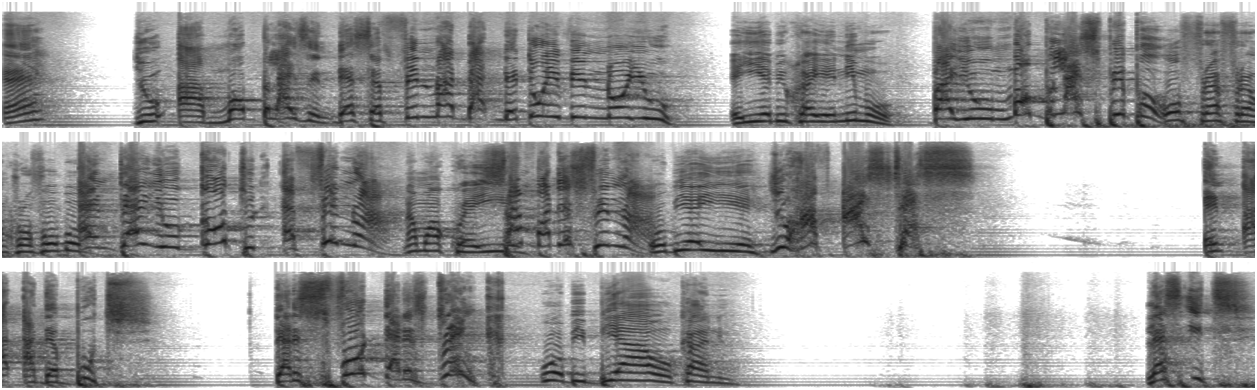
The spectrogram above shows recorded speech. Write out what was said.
Eh? You are mobilizing. There's a funeral that they don't even know you. but you mobilize people. and then you go to a funeral. somebody's funeral. you have ice chest. and at, at the boot, there is food there is drink. let's eat.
